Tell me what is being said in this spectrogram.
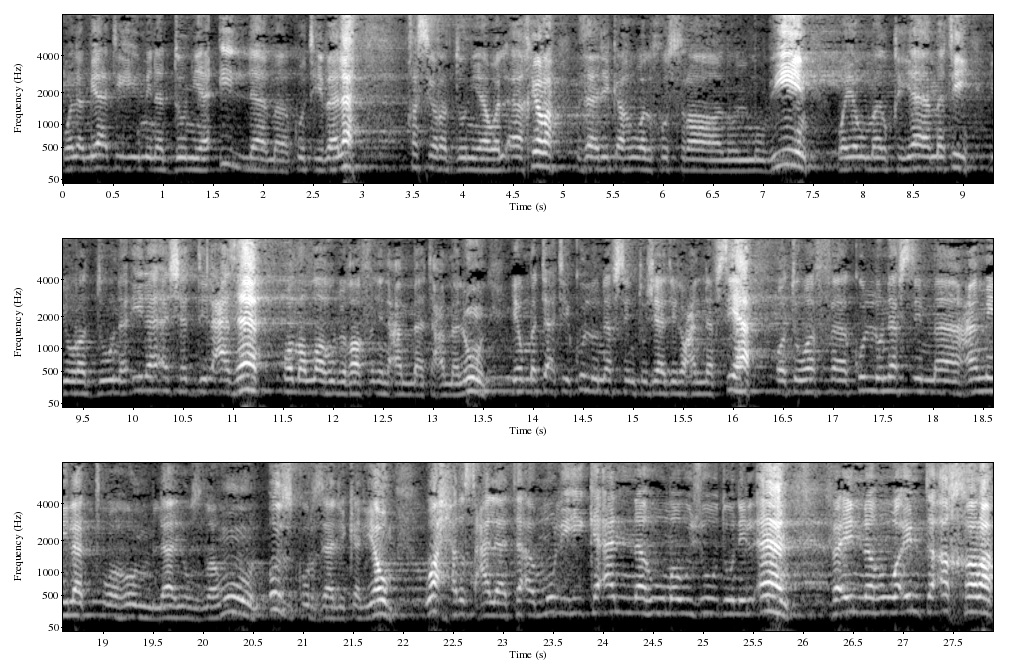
ولم يأته من الدنيا إلا ما كتب له. خسر الدنيا والآخرة ذلك هو الخسران المبين. ويوم القيامة يردون إلى أشد العذاب وما الله بغافل عما تعملون. يوم تأتي كل نفس تجادل عن نفسها وتوفى كل نفس ما عملت وهم لا يظلمون. اذكر ذلك اليوم. واحرص على تأمله كأنه موجود الآن. فإنه وإن تأخر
